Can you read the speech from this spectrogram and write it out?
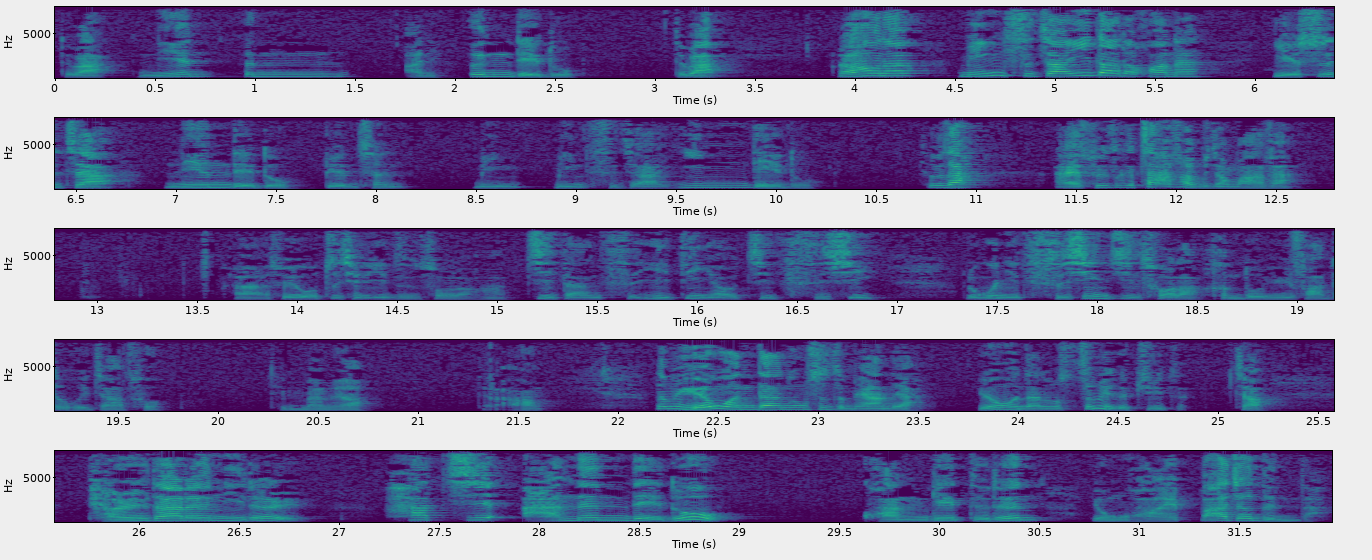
对吧？年恩啊你恩得度，对吧？然后呢，名词加一大的话呢，也是加年得度，变成名名词加因得度，是不是？啊哎，所以这个加法比较麻烦。啊，所以我之前一直说了哈，记单词一定要记词性。如果你词性记错了，很多语法都会加错，听明白没有？对了啊，那么原文当中是怎么样的呀？原文当中是这么一个句子，叫별다른일을하지않은데도관계들은용화에빠져든다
